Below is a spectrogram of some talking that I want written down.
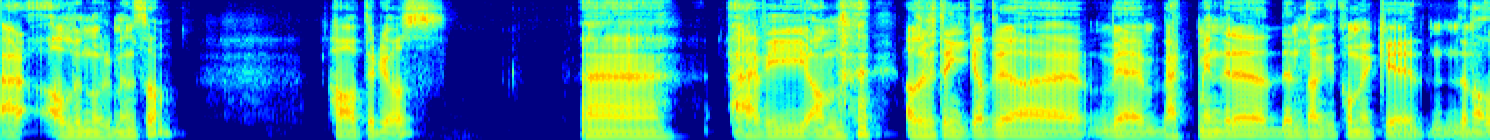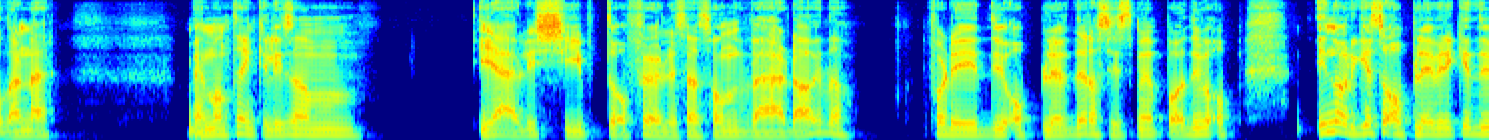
er alle nordmenn sånn? Hater de oss? Uh, er vi andre Altså, vi tenker ikke at vi har, vi er verdt mindre, den tanken kommer jo ikke den alderen der. Men man tenker liksom jævlig kjipt å føle seg sånn hver dag, da. Fordi du opplevde rasisme på opp, I Norge så opplever ikke du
